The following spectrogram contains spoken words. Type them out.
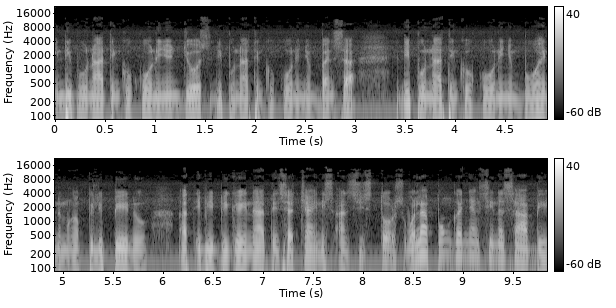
Hindi po natin kukunin yung Diyos, hindi po natin kukunin yung bansa, hindi po natin kukunin yung buhay ng mga Pilipino at ibibigay natin sa Chinese ancestors. Wala pong ganyang sinasabi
